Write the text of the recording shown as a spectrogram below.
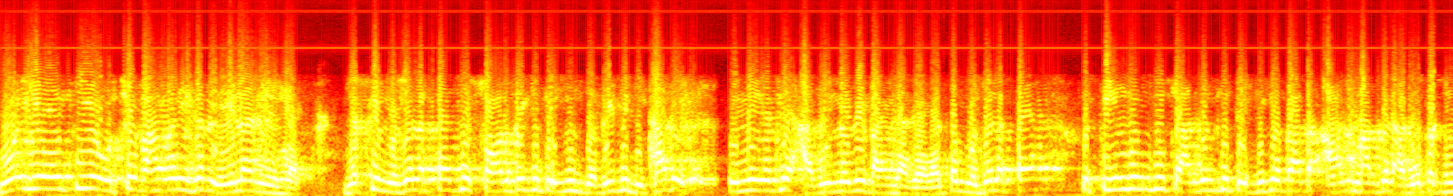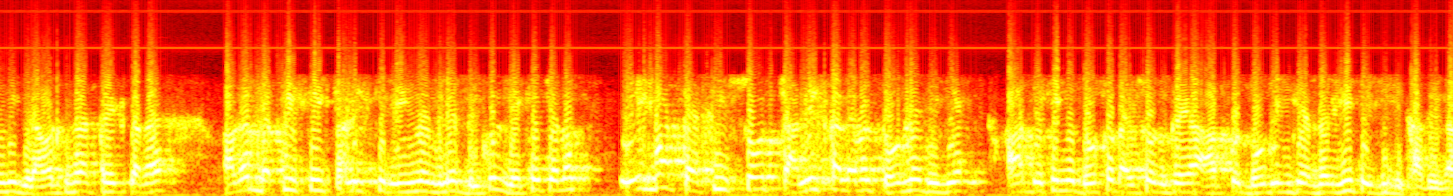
वो ये है कि ये ऊँचे भाव है, इधर लेना नहीं है। जबकि मुझे लगता है कि सौ रुपए की तेज़ी जब भी दिखा दे इमीडिएटली हाजी में भी बाइंग आ जाएगा। तो मुझे लगता है कि तीन दिन की, चार दिन की तेज़ी के बाद आज मार्केट आधे परसेंट की गिरावट के साथ ट्रेड कर रहा है। अगर बत्तीस, तीस, चालीस की रेंज में मिले, बिल्कुल लेके चलो। एक बार तैतीस सौ चालीस का लेवल तोड़ने दीजिए। आप देखेंगे दो सौ, ढाई सौ रुपया आपको दो दिन के अंदर ही तेज़ी दिखा देगा।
